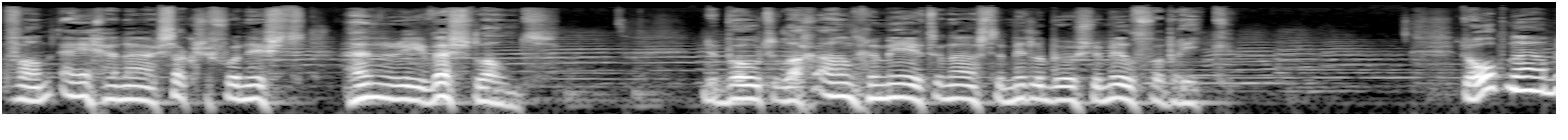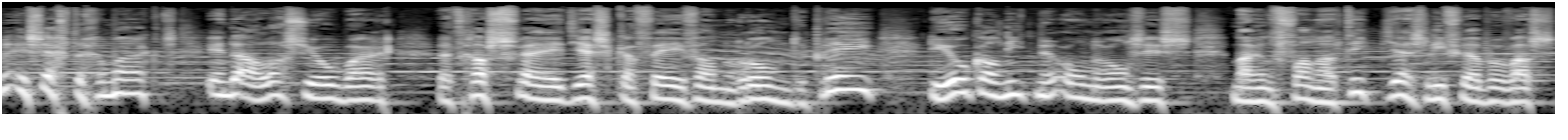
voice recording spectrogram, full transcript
van eigenaar-saxofonist Henry Westland. De boot lag aangemeerd naast de Middelburgse meelfabriek. De opname is echter gemaakt in de Alassio Bar, het gastvrije jazzcafé van Ron Dupré, die ook al niet meer onder ons is, maar een fanatiek jazzliefhebber was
